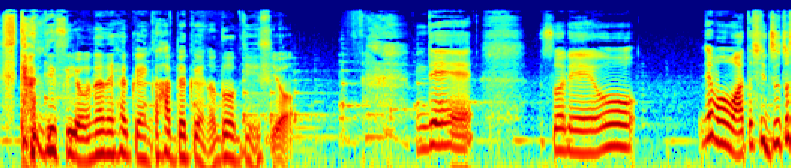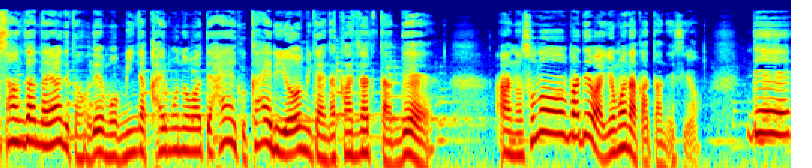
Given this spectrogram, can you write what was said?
したんですよ。700円か800円の同人誌を。で、それを、でも私ずっと散々悩んでたので、もうみんな買い物終わって早く帰るよ、みたいな感じだったんで、あの、その場では読まなかったんですよ。で、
